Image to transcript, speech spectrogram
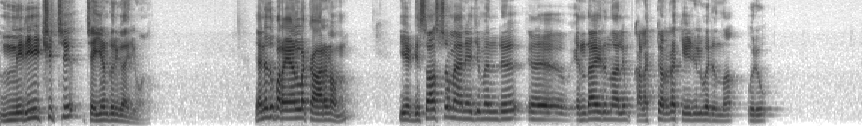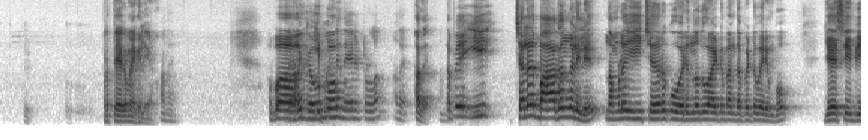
നിരീക്ഷിച്ച് ചെയ്യേണ്ട ഒരു കാര്യമാണ്. ഞാനിത് പറയാനുള്ള കാരണം ഈ ഡിസാസ്റ്റർ മാനേജ്മെന്റ് എന്തായിരുന്നാലും കളക്ടറുടെ കീഴിൽ വരുന്ന ഒരു പ്രത്യേക മേഖലയാണ്. അപ്പോൾ ഇപ്പോൾ നേരിട്ടുള്ള അതെ. അതെ. അപ്പോൾ ഈ ചില ഭാഗങ്ങളിൽ നമ്മൾ ഈ ചേറ് കോരുന്നതുമായിട്ട് ബന്ധപ്പെട്ട് വരുമ്പോൾ ജെ സി ബി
